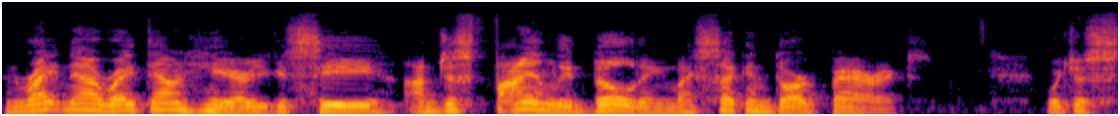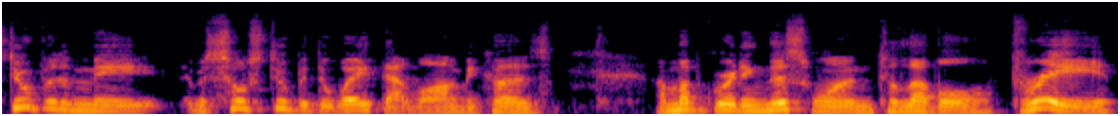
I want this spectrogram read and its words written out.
and right now, right down here, you can see I'm just finally building my second dark barracks, which is stupid of me. It was so stupid to wait that long because I'm upgrading this one to level three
